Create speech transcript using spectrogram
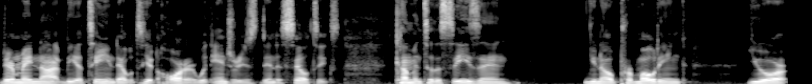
there may not be a team that was hit harder with injuries than the Celtics. Coming to the season, you know, promoting – your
